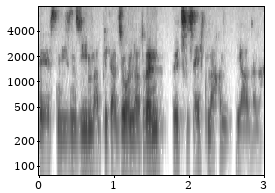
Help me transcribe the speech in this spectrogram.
der ist in diesen sieben Applikationen da drin, willst du es echt machen? Ja oder nein?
